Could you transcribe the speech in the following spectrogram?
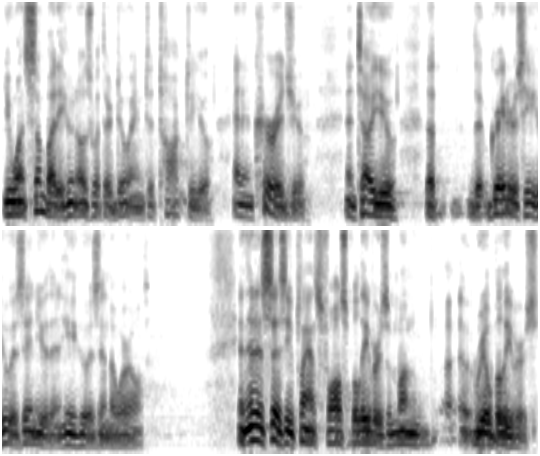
you want somebody who knows what they're doing to talk to you and encourage you and tell you that the greater is he who is in you than he who is in the world. And then it says he plants false believers among uh, real believers.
